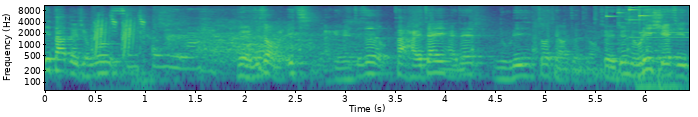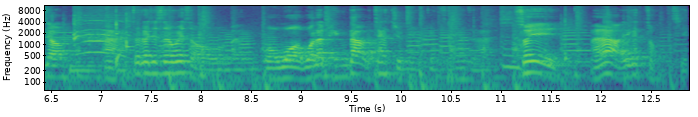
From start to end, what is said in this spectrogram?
一大堆全部。没有，就是我们一起。OK，就是在还在还在努力做调整中，所以就努力学习中啊，这个就是为什么我们我我我的频道这样久没有更新这样子啊，所以来了一个总结，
